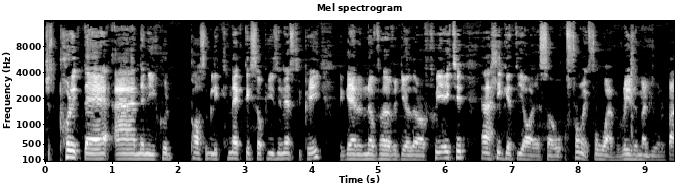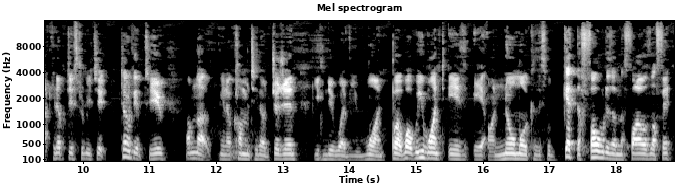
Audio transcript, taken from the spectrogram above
just put it there, and then you could possibly connect this up using FTP. Again, another video that I've created and actually get the ISO from it for whatever reason. Maybe you want to back it up, distribute it, totally up to you. I'm not, you know, commenting or judging. You can do whatever you want. But what we want is it on normal because this will get the folders and the files off it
